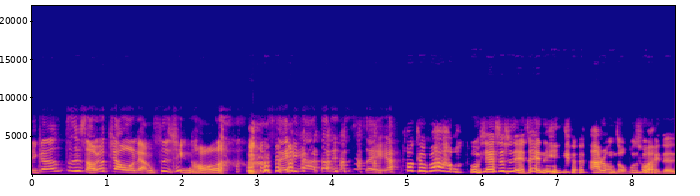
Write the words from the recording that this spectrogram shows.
你刚刚至少又叫我两次秦侯了，谁呀、啊？到底是谁呀、啊？好可怕哦！我们现在是不是也在那个阿荣走不出来的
